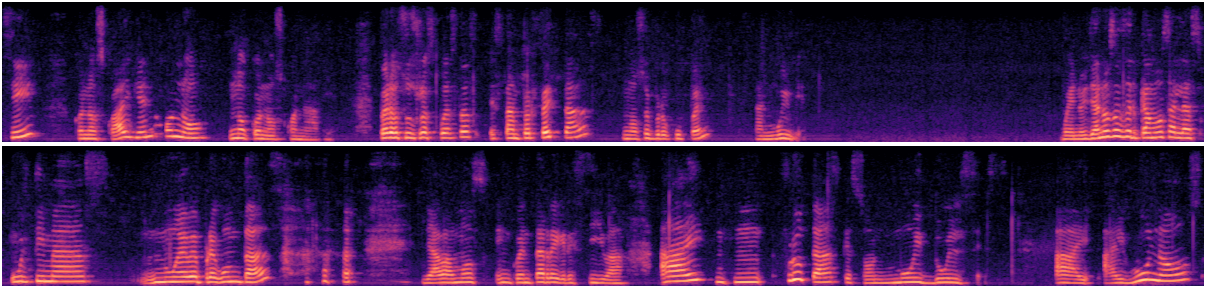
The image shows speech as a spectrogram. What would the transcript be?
¿Sí? ¿Conozco a alguien o no? No conozco a nadie. Pero sus respuestas están perfectas, no se preocupen, están muy bien. Bueno, ya nos acercamos a las últimas nueve preguntas. ya vamos en cuenta regresiva. Hay frutas que son muy dulces. Hay algunos,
